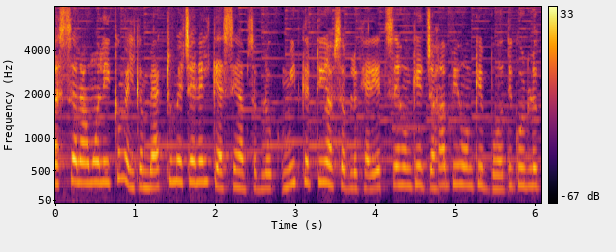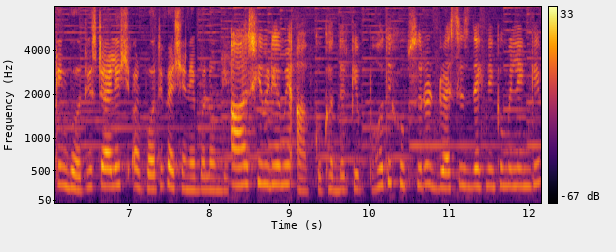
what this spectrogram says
असलम welcome back to my channel कैसे हैं आप सब लोग? उम्मीद करती हूँ आप सब लोग खैरियत से होंगे, जहाँ भी होंगे, बहुत ही गुड लुकिंग बहुत ही स्टाइलिश और बहुत ही फैशनेबल होंगे। आज की वीडियो में आपको खद्दर के बहुत ही खूबसूरत ड्रेसेस देखने को मिलेंगे।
